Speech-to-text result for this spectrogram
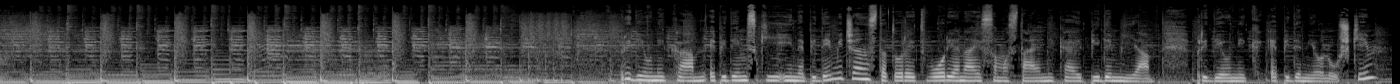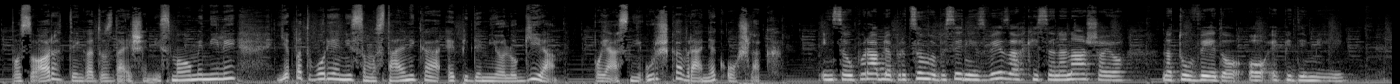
Pridevnika epidemski in epidemičen sta torej tvorjena iz samostalnika epidemija. Pridevnik epidemiološki, pozor, tega do zdaj še nismo omenili, je pa tvorjen iz samostalnika epidemiologija pojasni Urška Vranjak Ošlak. In se uporablja predvsem v besednih zvezah, ki se nanašajo na to vedo o epidemiji.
